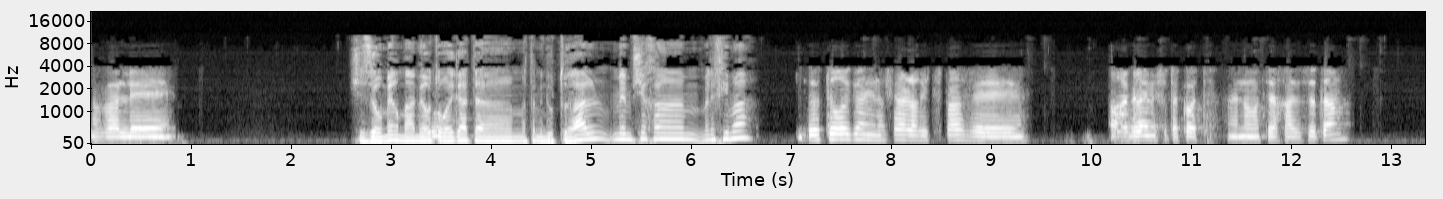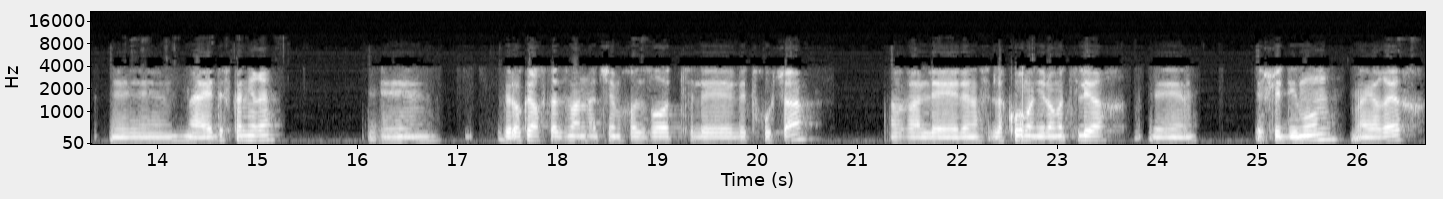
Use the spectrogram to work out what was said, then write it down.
אבל שזה אומר מה, מאותו רגע אתה, אתה מנוטרל מהמשך הלחימה? באותו רגע אני נופל על הרצפה והרגליים משותקות, אני לא מצליח להזיז אותם. אה, מההדף כנראה, אה, ולוקח קצת זמן עד שהן חוזרות לתחושה, אבל אה, לקום אני לא מצליח. יש לי דימום מהירך,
